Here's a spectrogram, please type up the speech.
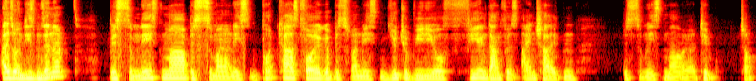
Also in diesem Sinne, bis zum nächsten Mal, bis zu meiner nächsten Podcast-Folge, bis zu meinem nächsten YouTube-Video. Vielen Dank fürs Einschalten. Bis zum nächsten Mal, euer Tim. Ciao.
